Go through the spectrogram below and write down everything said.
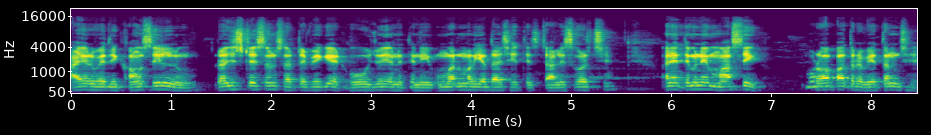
આયુર્વેદિક કાઉન્સિલનું રજિસ્ટ્રેશન સર્ટિફિકેટ હોવું જોઈએ અને તેની ઉંમર મર્યાદા છે તે ચાલીસ વર્ષ છે. અને તેમને માસિક મળવાપાત્ર વેતન છે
